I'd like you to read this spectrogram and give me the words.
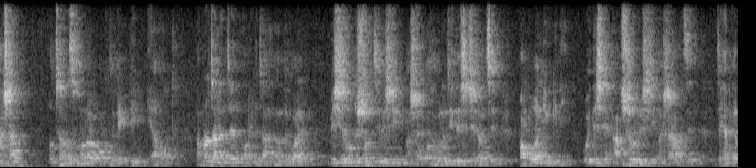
ভাষা হচ্ছে আল্লাহ সুবহানাহু পক্ষ থেকে একটি নিয়ামত। আপনারা জানেন যে অনেকে জানেন জানতে পারেন বিশ্বের মধ্যে সবচেয়ে বেশি ভাষায় কথা বলে যে দেশে সেটা হচ্ছে পাপুয়া নিউ গিনি। ওই দেশে আটশোরও বেশি ভাষা আছে যেখানকার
